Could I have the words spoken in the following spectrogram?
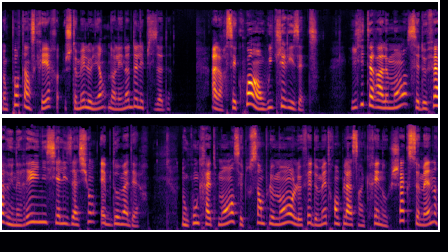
Donc pour t'inscrire, je te mets le lien dans les notes de l'épisode. Alors c'est quoi un weekly reset? Littéralement, c'est de faire une réinitialisation hebdomadaire. Donc concrètement, c'est tout simplement le fait de mettre en place un créneau chaque semaine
